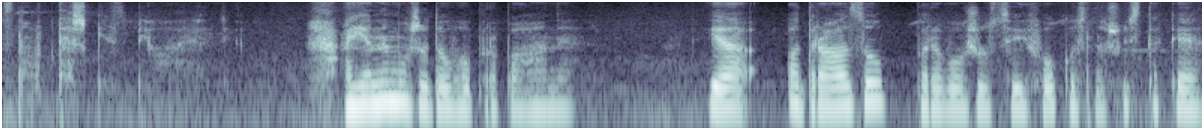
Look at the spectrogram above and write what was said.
Знову пташки співають. А я не можу довго про погане. Я одразу перевожу свій фокус на щось таке.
